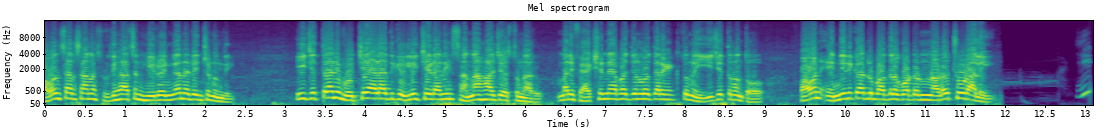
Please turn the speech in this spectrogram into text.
పవన్ సరసాన శృతి హాసన్ హీరోయిన్గా నటించనుంది. ఈ చిత్రాన్ని వచ్చే ఏడాదికి రిలీజ్ చేయడానికి సన్నాహాలు చేస్తున్నారు. మరి ఫ్యాక్షన్ నేపథ్యంలో తెరకెక్కుతున్న ఈ చిత్రంతో పవన్ ఎన్ని రికార్డులు బద్దలు కొట్టనున్నాడో చూడాలి. ఈ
